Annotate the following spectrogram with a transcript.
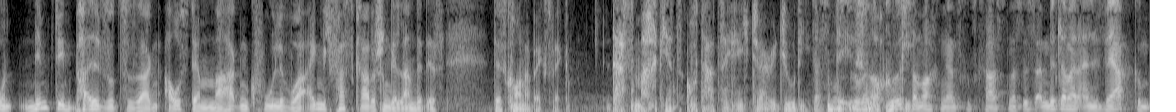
Und nimmt den Ball sozusagen aus der Magenkuhle, wo er eigentlich fast gerade schon gelandet ist, des Cornerbacks weg. Das macht jetzt auch tatsächlich Jerry Judy. Das du sogar noch Rookie. größer machen, ganz kurz, Carsten. Das ist mittlerweile ein Verb ge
